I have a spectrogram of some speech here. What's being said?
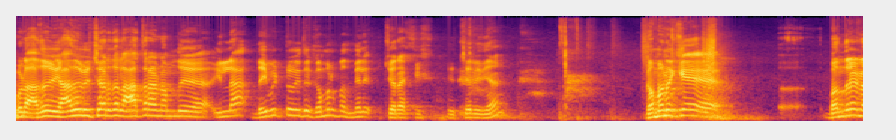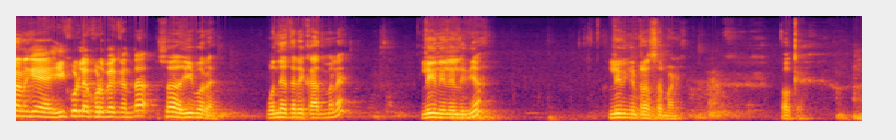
ಬಟ್ ಅದು ಯಾವುದೇ ವಿಚಾರದಲ್ಲಿ ಆ ಥರ ನಮ್ಮದು ಇಲ್ಲ. ದಯವಿಟ್ಟು ಇದು ಗಮನಕ್ಕೆ ಬಂದ ಮೇಲೆ ಚೇರಾಕಿ ಇದು ಚೇರಿದೆಯಾ ಗಮನಕ್ಕೆ ಬಂದರೆ ನನಗೆ ಈ ಕೂಡಲೇ ಕೊಡಬೇಕಂತ. ಸರ್ ಈ ಬರೇ ಒಂದನೇ ತಾರೀಕು ಆದಮೇಲೆ ಲೀನ್ ಇಲ್ಲೆಲ್ಲಿದೆಯಾ? ಇದೆಯಾ ಲೀನ್ಗೆ ಟ್ರಾನ್ಸ್ಫರ್ ಮಾಡಿ. Okay Thank you.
